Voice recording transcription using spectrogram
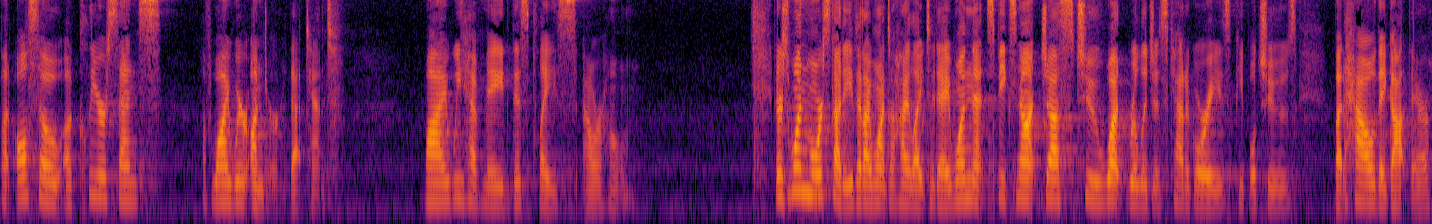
but also a clear sense of why we're under that tent, why we have made this place our home. There's one more study that I want to highlight today, one that speaks not just to what religious categories people choose, but how they got there.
